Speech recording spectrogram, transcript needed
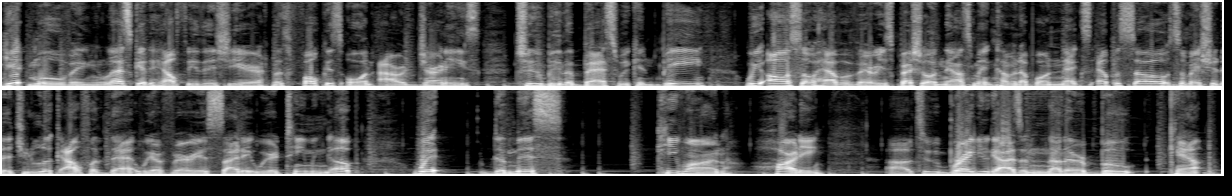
get moving. Let's get healthy this year. Let's focus on our journeys to be the best we can be. We also have a very special announcement coming up on next episode, so make sure that you look out for that. We are very excited. We are teaming up with the Miss Kevon Hardy uh, to bring you guys another boot camp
